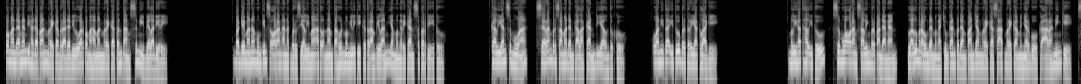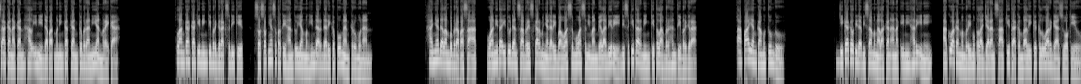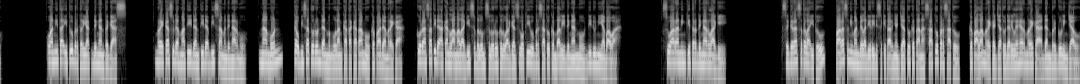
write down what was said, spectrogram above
Pemandangan di hadapan mereka berada di luar pemahaman mereka tentang seni bela diri. Bagaimana mungkin seorang anak berusia lima atau enam tahun memiliki keterampilan yang mengerikan seperti itu? Kalian semua, serang bersama dan kalahkan dia untukku. Wanita itu berteriak lagi. Melihat hal itu, semua orang saling berpandangan, lalu meraung dan mengacungkan pedang panjang mereka saat mereka menyerbu ke arah Ningki, seakan-akan hal ini dapat meningkatkan keberanian mereka. Langkah kaki Ningki bergerak sedikit, sosoknya seperti hantu yang menghindar dari kepungan kerumunan. Hanya dalam beberapa saat, wanita itu dan Sabreskar menyadari bahwa semua seniman bela diri di sekitar Ningki telah berhenti bergerak. Apa yang kamu tunggu? Jika kau tidak bisa mengalahkan anak ini hari ini, aku akan memberimu pelajaran saat kita kembali ke keluarga Zuokyu. Wanita itu berteriak dengan tegas. Mereka sudah mati dan tidak bisa mendengarmu. Namun, kau bisa turun dan mengulang kata-katamu kepada mereka. Kurasa tidak akan lama lagi sebelum seluruh keluarga Zuokyu bersatu kembali denganmu di dunia bawah. Suara Ningki terdengar lagi. Segera setelah itu, para seniman bela diri di sekitarnya jatuh ke tanah satu persatu, kepala mereka jatuh dari leher mereka dan berguling jauh.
